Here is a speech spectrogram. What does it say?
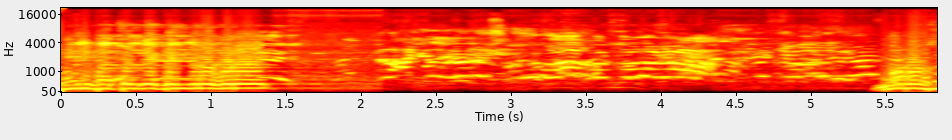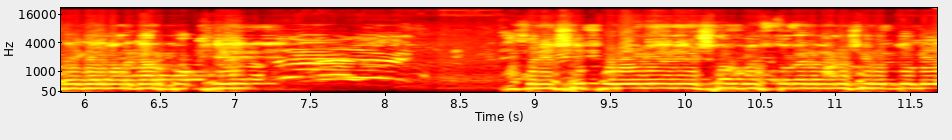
নির্বাচনকে কেন্দ্র করে মোটর সাইকেল মার্কার পক্ষে আসলে শিবপুর ইউনিয়নের সর্বস্তরের মানুষের উদ্যোগে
